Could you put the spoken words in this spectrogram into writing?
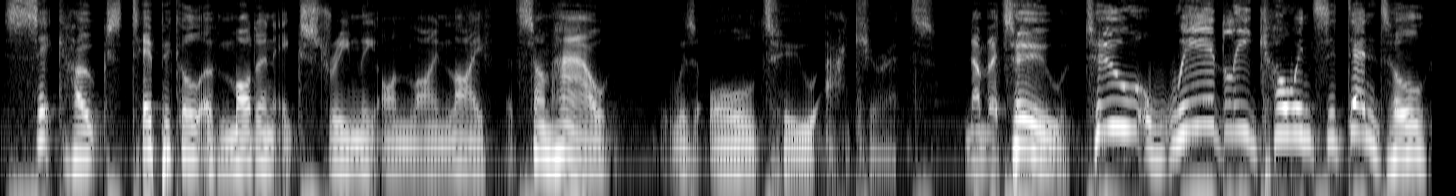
sick hoax typical of modern, extremely online life, but somehow it was all too accurate. Number two, two weirdly coincidental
